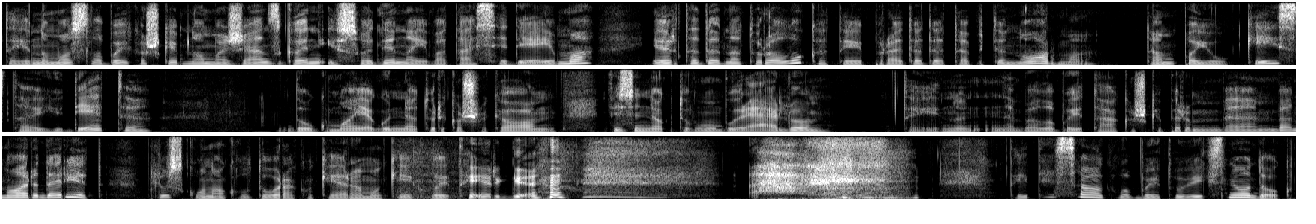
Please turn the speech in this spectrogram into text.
Tai nu mus labai kažkaip nuo mažens gan įsodina į va tą sėdėjimą ir tada natūralu, kad tai pradeda tapti norma. Tampa jau keista judėti. Dauguma, jeigu neturi kažkokio fizinio aktyvumo burelių, tai nu nebelabai tą kažkaip ir be benori daryt. Plius kūno kultūra kokia yra mokykloj tai irgi tai tiesiog labai tų veiksnių daug.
